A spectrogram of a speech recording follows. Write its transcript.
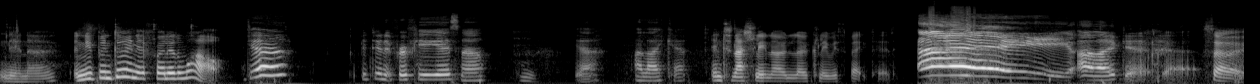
you know, and you've been doing it for a little while. Yeah. Been doing it for a few years now. Hmm. Yeah. I like it. internationally known, locally respected. Hey! I like it. Yeah. So,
